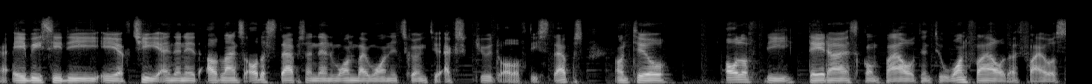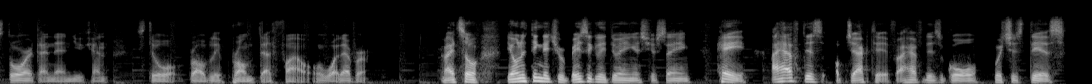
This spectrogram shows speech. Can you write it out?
uh, A, B, C, D, E, F, G. And then it outlines all the steps. And then one by one, it's going to execute all of these steps until all of the data is compiled into one file. That file is stored, and then you can still probably prompt that file or whatever. Right. So the only thing that you're basically doing is you're saying, hey, I have this objective, I have this goal, which is this,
